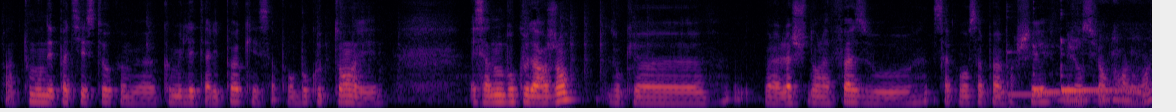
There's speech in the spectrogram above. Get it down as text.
enfin, tout le monde n'est pas tiesto comme, euh, comme il l'était à l'époque, et ça prend beaucoup de temps et, et ça demande beaucoup d'argent. Donc euh, voilà, là je suis dans la phase où ça commence un peu à marcher, mais j'en suis encore loin.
